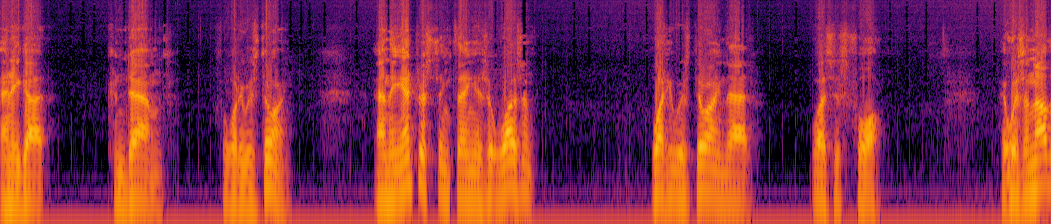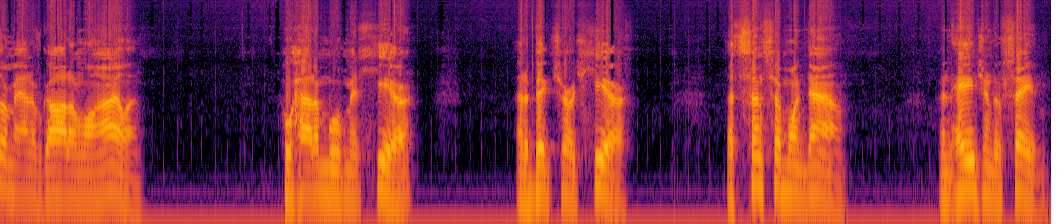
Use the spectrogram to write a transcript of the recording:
and he got condemned for what he was doing. And the interesting thing is it wasn't what he was doing that was his fault. It was another man of God on Long Island who had a movement here and a big church here that sent someone down, an agent of Satan,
